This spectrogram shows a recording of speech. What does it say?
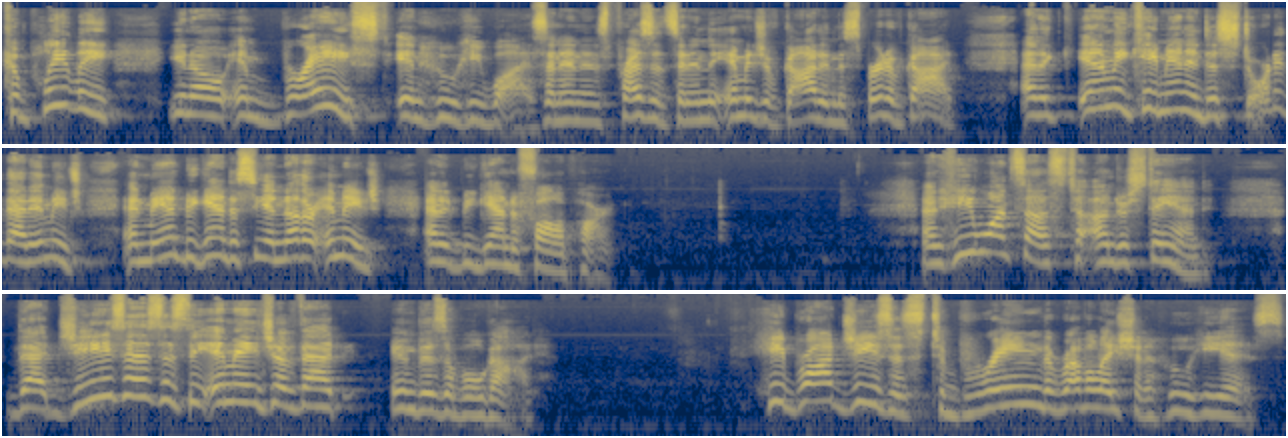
completely, you know, embraced in who he was and in his presence and in the image of God, in the spirit of God. And the enemy came in and distorted that image and man began to see another image and it began to fall apart. And he wants us to understand that Jesus is the image of that invisible God. He brought Jesus to bring the revelation of who he is.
